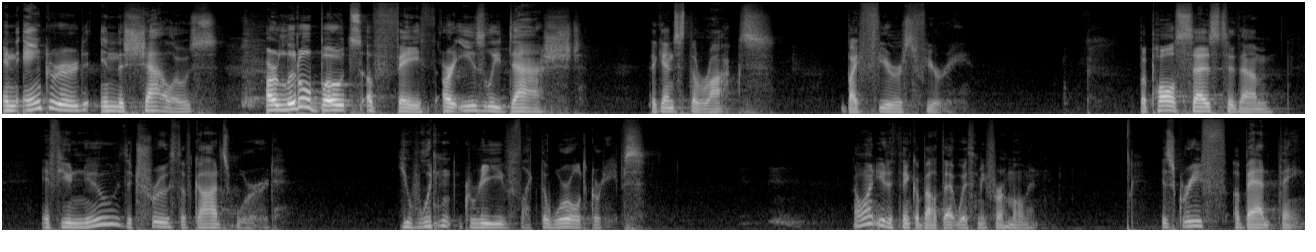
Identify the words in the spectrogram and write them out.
and anchored in the shallows, our little boats of faith are easily dashed against the rocks by fear's fury. But Paul says to them, if you knew the truth of God's word, you wouldn't grieve like the world grieves. I want you to think about that with me for a moment. Is grief a bad thing?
